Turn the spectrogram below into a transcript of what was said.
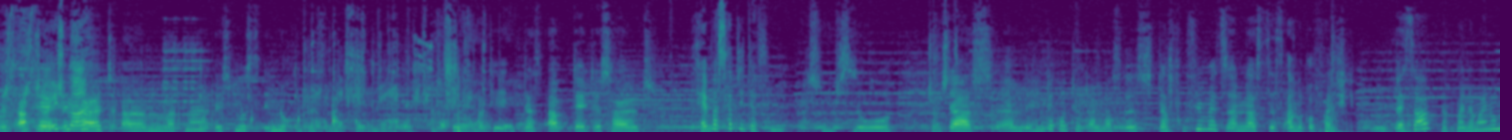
Das Update ist mal? halt, ähm, warte mal, ich muss noch das Update. Ach so, ja. Okay, das Update ist halt Hey, was hat die da für... Achso, so, dass ähm, der Hintergrund halt anders ist. Das Profilbild ist anders, das andere fand ich besser, nach meiner Meinung.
